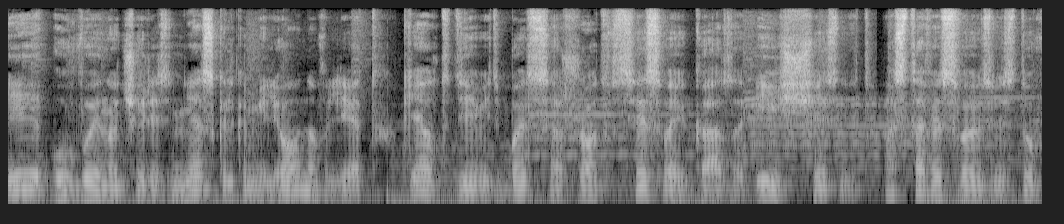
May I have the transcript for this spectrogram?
И, увы, но через несколько миллионов лет Келт 9b сожжет все свои газы и исчезнет, оставив свою звезду в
